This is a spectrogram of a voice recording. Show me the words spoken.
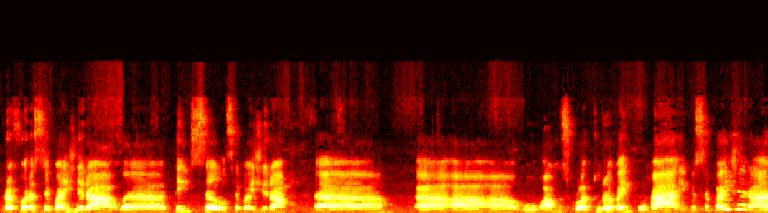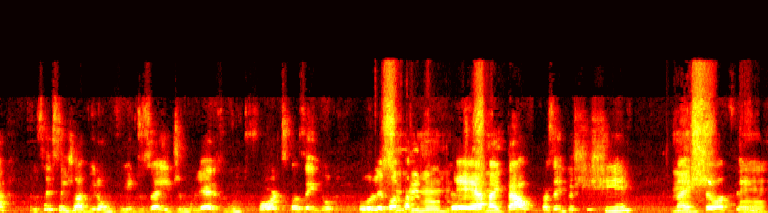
Para fora você vai gerar uh, tensão, você vai gerar uh, a, a, a, musculatura vai empurrar e você vai gerar. Não sei se vocês já viram vídeos aí de mulheres muito fortes fazendo o levantamento de terra sim. e tal, fazendo xixi. Né? Então, assim, uhum.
